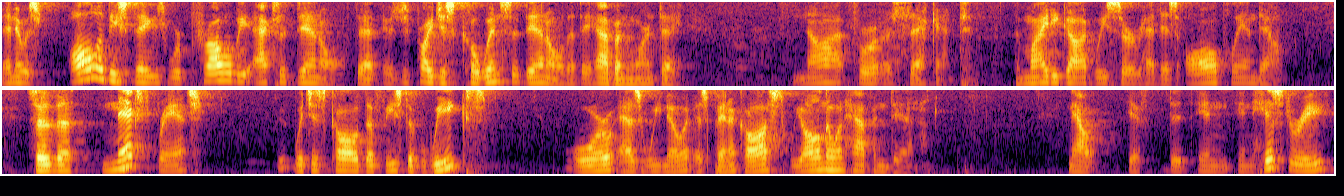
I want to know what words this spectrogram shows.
And it was all of these things were probably accidental, that it was just probably just coincidental that they happened, weren't they? Not for a second. The mighty God we serve had this all planned out. So the next branch, which is called the Feast of Weeks, or as we know it as Pentecost. We all know what happened then. Now, if the, in, in history,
